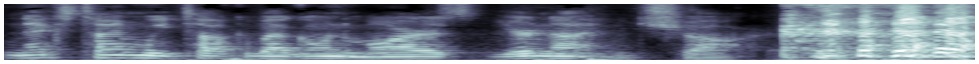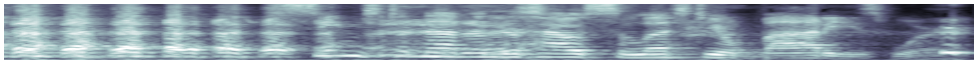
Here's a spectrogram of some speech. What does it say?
next time we talk about going to Mars. You're not in charge. Seems to not under how celestial bodies work.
